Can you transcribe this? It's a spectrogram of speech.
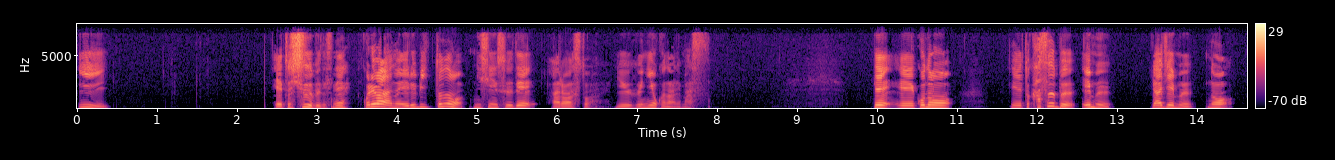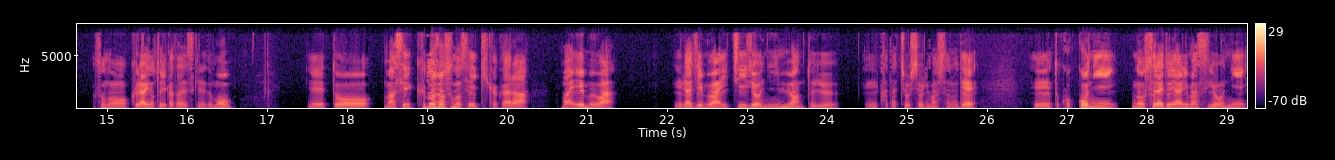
E、えっ、ー、と、指数部ですね。これはあの L ビットの二進数で表すというふうに行われます。で、えー、この、えー、と仮数部 M、ラジ M のその位の取り方ですけれども、えっ、ー、と、まあ、不動小数の正規化から、まあ、M は、ラジ M は1以上2未満という、形をしておりましたので、えっ、と、ここにのスライドにありますように、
